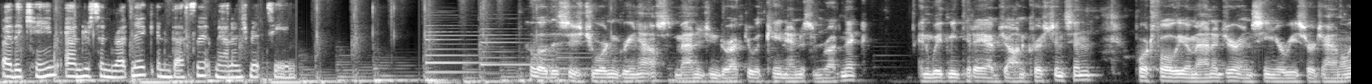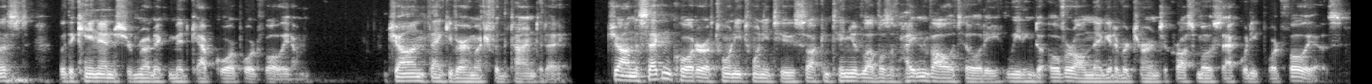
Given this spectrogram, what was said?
by the Kayne Anderson Rudnick Investment Management Team. Hello, this is Jordan Greenhouse, Managing Director with Kayne Anderson Rudnick. And with me today, I have John Christensen, Portfolio Manager and Senior Research Analyst with the Kayne Anderson Rudnick Midcap Core Portfolio. John, thank you very much for the time today. John, the second quarter of 2022 saw continued levels of heightened volatility, leading to overall negative returns across most equity portfolios.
